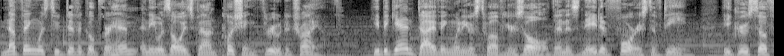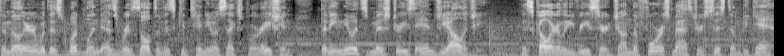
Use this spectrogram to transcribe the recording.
Nothing was too difficult for him, and he was always found pushing through to triumph. He began diving when he was 12 years old in his native forest of Dean. He grew so familiar with this woodland as a result of his continuous exploration that he knew its mysteries and geology. His scholarly research on the Forest Master system began.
